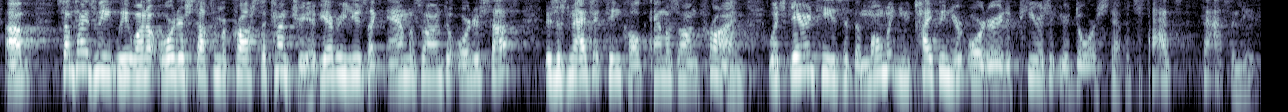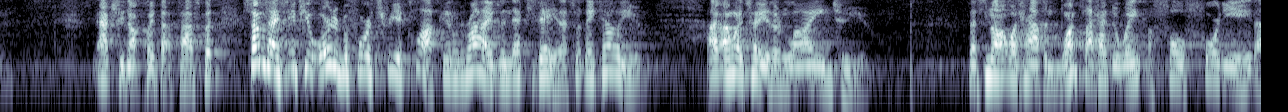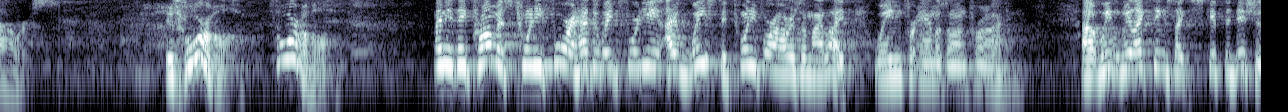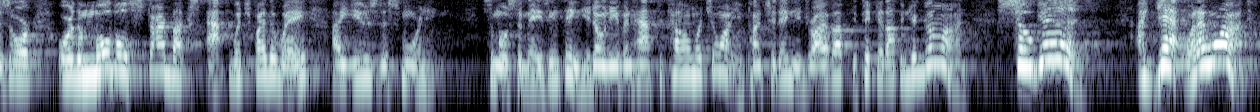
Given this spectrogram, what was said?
Um, sometimes we, we want to order stuff from across the country. Have you ever used like Amazon to order stuff? There's this magic thing called Amazon Prime, which guarantees that the moment you type in your order, it appears at your doorstep. It's fast, fascinating. Actually, not quite that fast, but sometimes if you order before 3 o'clock, it'll arrive the next day. That's what they tell you. I, I want to tell you, they're lying to you. That's not what happened. Once I had to wait a full 48 hours. It's horrible. It's horrible. I mean, they promised 24. I had to wait 48. I wasted 24 hours of my life waiting for Amazon Prime. Uh, we, we like things like Skip the Dishes or, or the mobile Starbucks app, which, by the way, I used this morning. It's the most amazing thing. You don't even have to tell them what you want. You punch it in, you drive up, you pick it up, and you're gone. So good. I get what I want.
